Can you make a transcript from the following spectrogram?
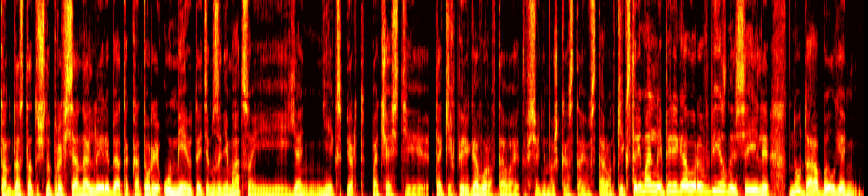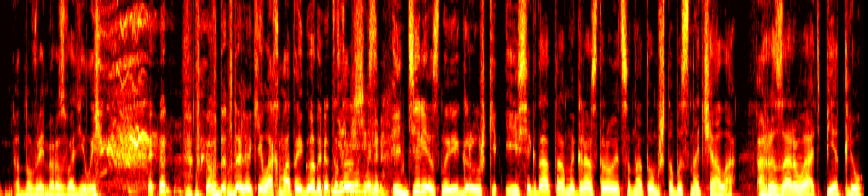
там достаточно профессиональные ребята, которые умеют этим заниматься, и я не эксперт по части таких переговоров. Давай это все немножко оставим в сторонке. Экстремальные переговоры в бизнесе или... Ну да, был я одно время разводилой в далекие лохматые годы. Это тоже были интересные игрушки. И всегда там игра строится на том, чтобы сначала разорвать петлю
